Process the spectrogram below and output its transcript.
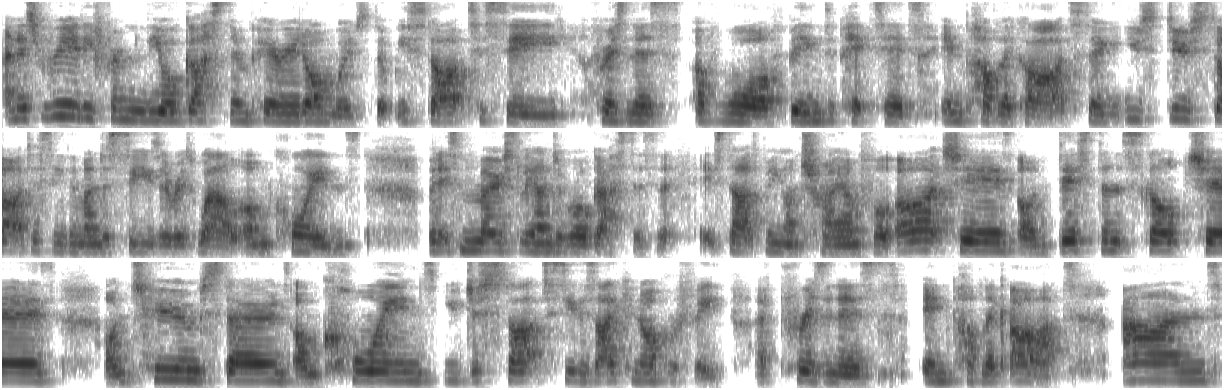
And it's really from the Augustan period onwards that we start to see prisoners of war being depicted in public art. So you do start to see them under Caesar as well on coins, but it's mostly under Augustus it starts being on triumphal arches, on distant sculptures, on tombstones, on coins. You just start to see this iconography of prisoners in public art. And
